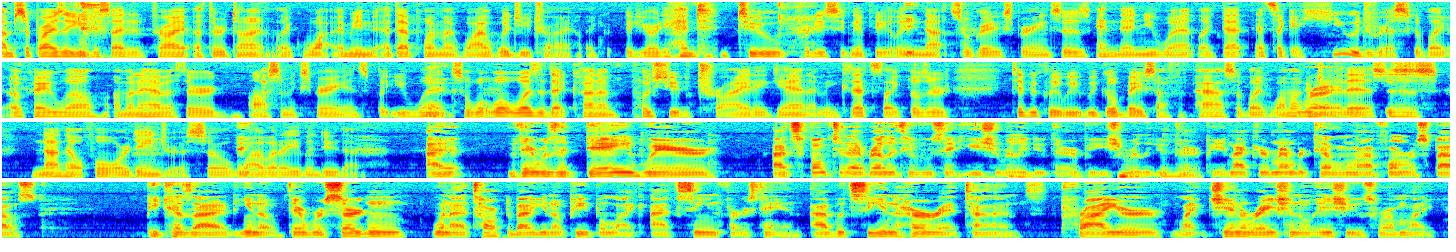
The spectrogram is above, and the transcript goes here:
I'm surprised that you decided to try a third time. Like, why? I mean, at that point, I'm like, why would you try? Like, if you already had two pretty significantly not so great experiences, and then you went like that, that's like a huge risk of like, okay, well, I'm gonna have a third awesome experience, but you went. Yeah. So, what what was it that kind of pushed you to try it again? I mean, because that's like those are typically we we go based off of past of like, well, I'm not gonna right. try this. This is not helpful or dangerous. So, why would I even do that? I there was a day where I spoke to that relative who said, You should really do therapy. You should really do mm-hmm. therapy. And I can remember telling my former spouse, because I, you know, there were certain, when I talked about, you know, people like I've seen firsthand, I would see in her at times prior, like generational issues where I'm like,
